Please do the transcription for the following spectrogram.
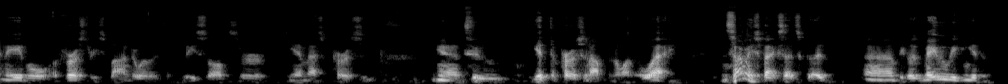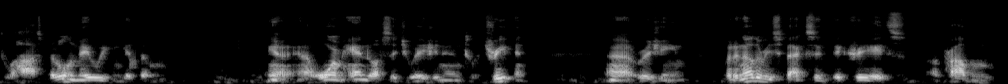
enable a first responder, whether it's a police officer, or EMS person, you know, to get the person up and on the way. In some respects, that's good uh, because maybe we can get them to a hospital and maybe we can get them, you know, in a warm handoff situation into a treatment uh, regime. But in other respects, it, it creates a problem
